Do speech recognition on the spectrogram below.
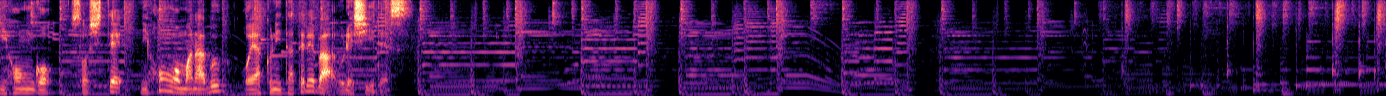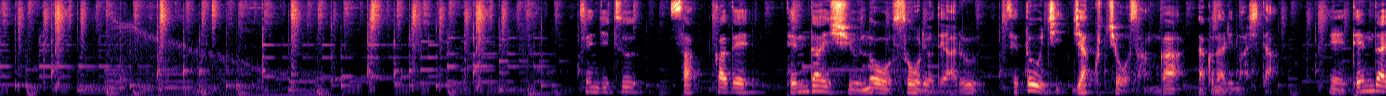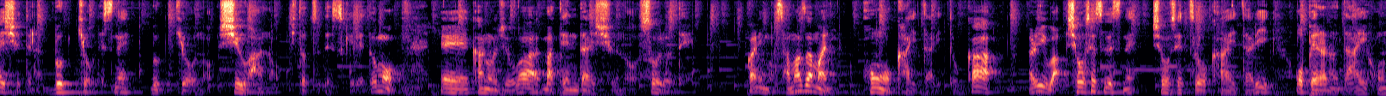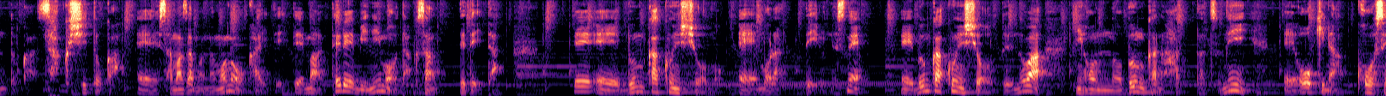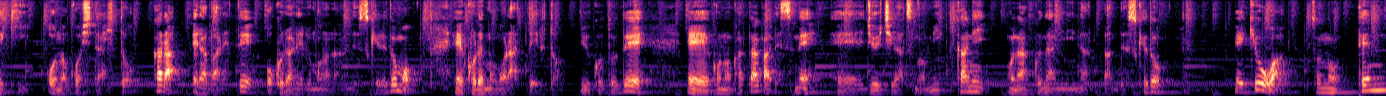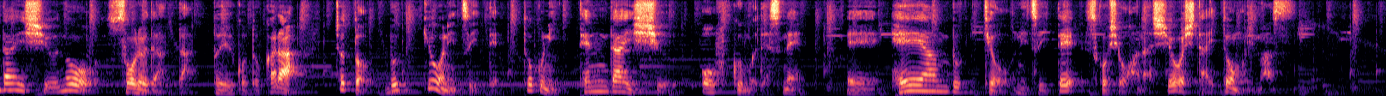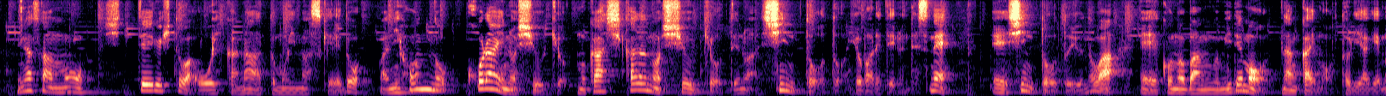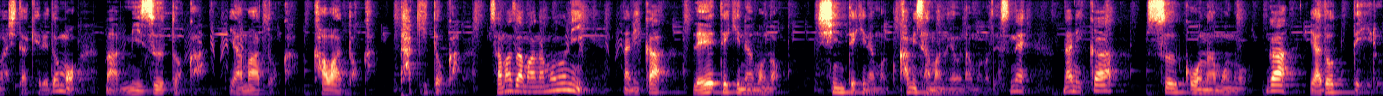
日本語そして日本を学ぶお役に立てれば嬉しいです。先日作家で天台宗の僧侶である瀬戸内寂聴さんが亡くなりました、えー、天台宗というのは仏教ですね。仏教の宗派の一つですけれども、えー、彼女は、まあ、天台宗の僧侶で他にも様々に本を書いたりとかあるいは小説ですね。小説を書いたりオペラの台本とか作詞とかさまざまなものを書いていて、まあ、テレビにもたくさん出ていた。で、えー、文化勲章も、えー、もらっているんですね、文化勲章というのは日本の文化の発達に、大きな功績を残した人から選ばれて贈られるものなんですけれども、これももらっているということで、この方がですね、11月の3日にお亡くなりになったんですけど、今日はその天台宗の僧侶であったということからちょっと仏教について特に天台宗を含むですね、平安仏教について少しお話をしたいと思います。皆さんも知っている人は多いかなと思いますけれど、ま、日本の古来の宗教昔からの宗教というのは神道と呼ばれているんですね。神道というのは、この番組でも何回も取り上げましたけれども、まあ、水とか山とか川とか滝とか様々なものに何か霊的なもの神的なもの神様のようなものですね何か崇高なものが宿っている、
